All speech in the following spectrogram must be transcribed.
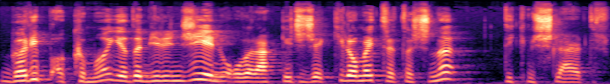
garip akımı ya da birinci yeni olarak geçecek kilometre taşını dikmişlerdir.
